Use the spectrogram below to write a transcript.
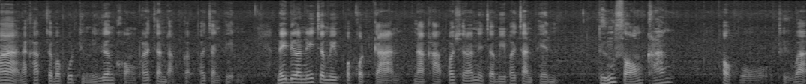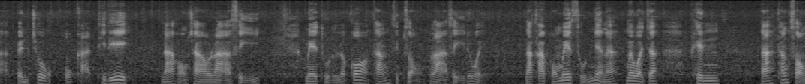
มานะครับจะมาพูดถึงในเรื่องของพระจันทร์ดับกับพระจันทร์เพนในเดือนนี้จะมีปรากฏการณ์นะครับ เพราะฉะนั้นเนี่ยจะมีพระจันทร์เพนถึงสองครั้งโอ้โหถือว่าเป็นช่วงโอกาสที่ดีนะของชาวราศี เมถุนแล้วก็ทั้ง 12 ราศีด้วยนะครับของเมถุนเนี่ยนะไม่ว่าจะเพนนะทั้งสอง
